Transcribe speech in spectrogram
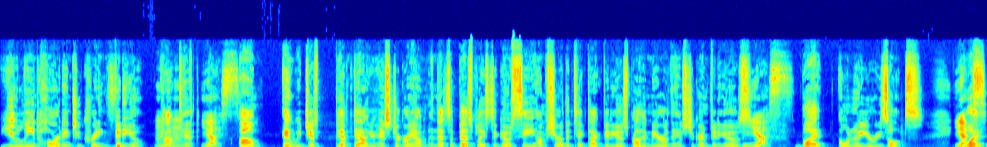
you leaned hard into creating video Mm-hmm. content. yes. Um, and we just pimped out your Instagram, and that's the best place to go see. I'm sure the TikTok videos probably mirror the Instagram videos. yes. But I want to know your results. Yes. What?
